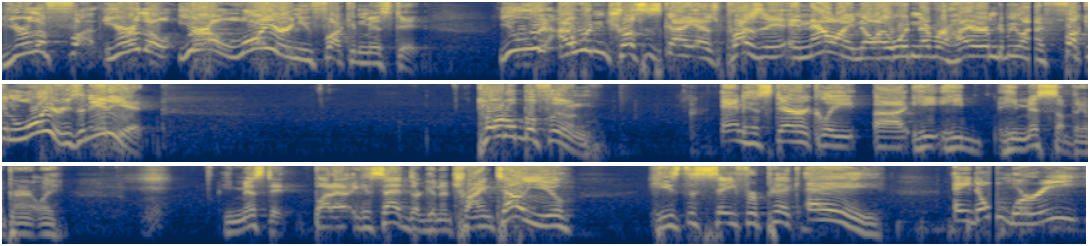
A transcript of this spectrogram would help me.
You're the fu- you're the you're a lawyer and you fucking missed it. You would I wouldn't trust this guy as president, and now I know I would never hire him to be my fucking lawyer. He's an idiot. Total buffoon. And hysterically, uh, he he he missed something apparently. He missed it. But uh, like I said, they're gonna try and tell you he's the safer pick. Hey, hey, don't worry.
